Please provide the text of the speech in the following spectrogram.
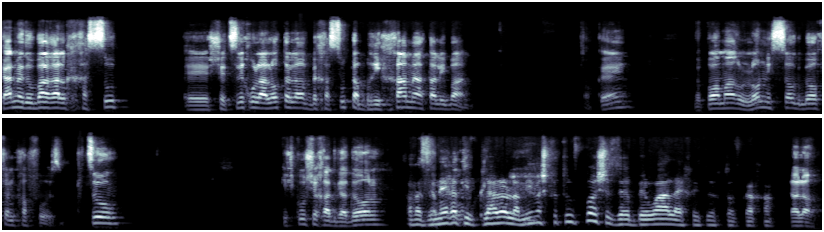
כאן מדובר על חסות שהצליחו לעלות עליו בחסות הבריחה מהטליבן, אוקיי? ופה אמר לא ניסוג באופן חפוז. בקיצור, קשקוש אחד גדול. אבל זה נרטיב כלל עולמי מה שכתוב פה, שזה בוואלה החליטו לכתוב ככה? לא, לא,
